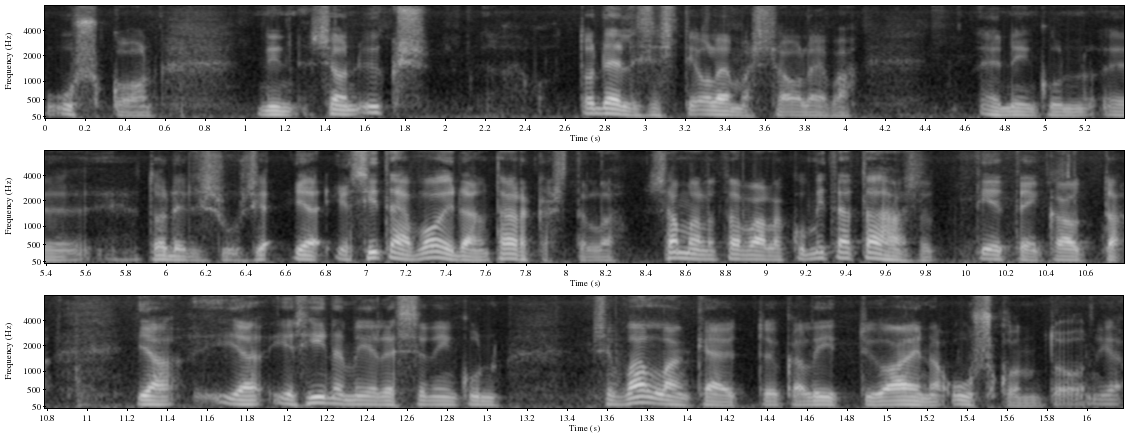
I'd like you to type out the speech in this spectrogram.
uskoon, niin se on yksi todellisesti olemassa oleva niin kuin, todellisuus. Ja, ja, ja sitä voidaan tarkastella samalla tavalla kuin mitä tahansa tieteen kautta. Ja, ja, ja siinä mielessä niin kuin, se vallankäyttö, joka liittyy aina uskontoon ja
